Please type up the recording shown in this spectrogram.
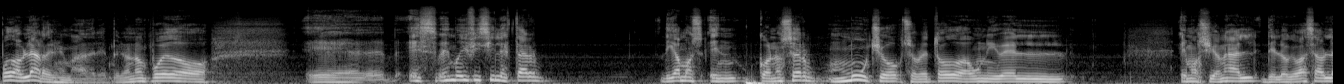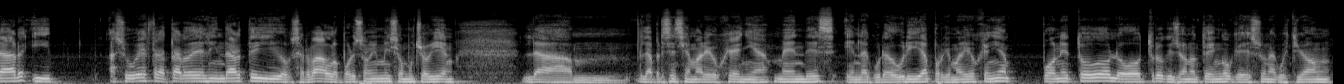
puedo hablar de mi madre, pero no puedo. Eh, es, es muy difícil estar digamos, en conocer mucho, sobre todo a un nivel emocional, de lo que vas a hablar y a su vez tratar de deslindarte y observarlo. Por eso a mí me hizo mucho bien la, mm, la presencia de María Eugenia Méndez en la curaduría, porque María Eugenia pone todo lo otro que yo no tengo, que es una cuestión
